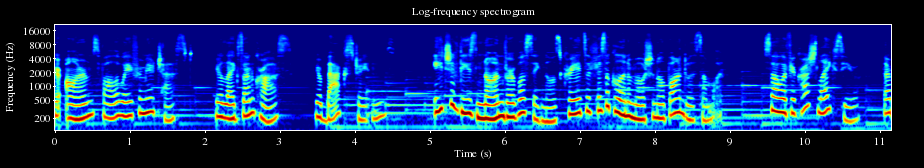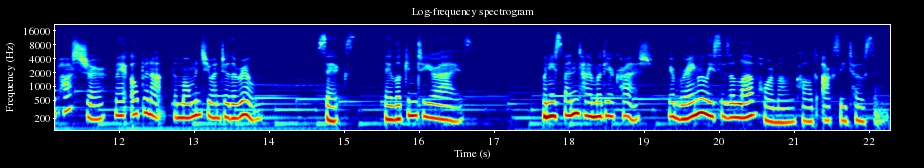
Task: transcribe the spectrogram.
Your arms fall away from your chest, your legs uncross, your back straightens, each of these nonverbal signals creates a physical and emotional bond with someone. So if your crush likes you, their posture may open up the moment you enter the room. Six, they look into your eyes. When you spend time with your crush, your brain releases a love hormone called oxytocin.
